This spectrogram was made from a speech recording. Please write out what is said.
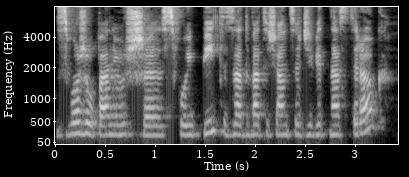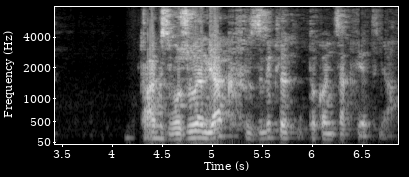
Złożył pan już e, swój PIT za 2019 rok? Tak, złożyłem jak zwykle do końca kwietnia.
